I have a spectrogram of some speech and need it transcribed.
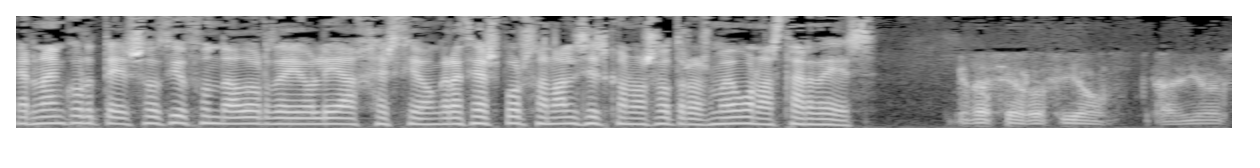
Hernán Cortés, socio fundador de Olea Gestión. Gracias por su análisis con nosotros. Muy buenas tardes. Gracias, Rocío. Adiós.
